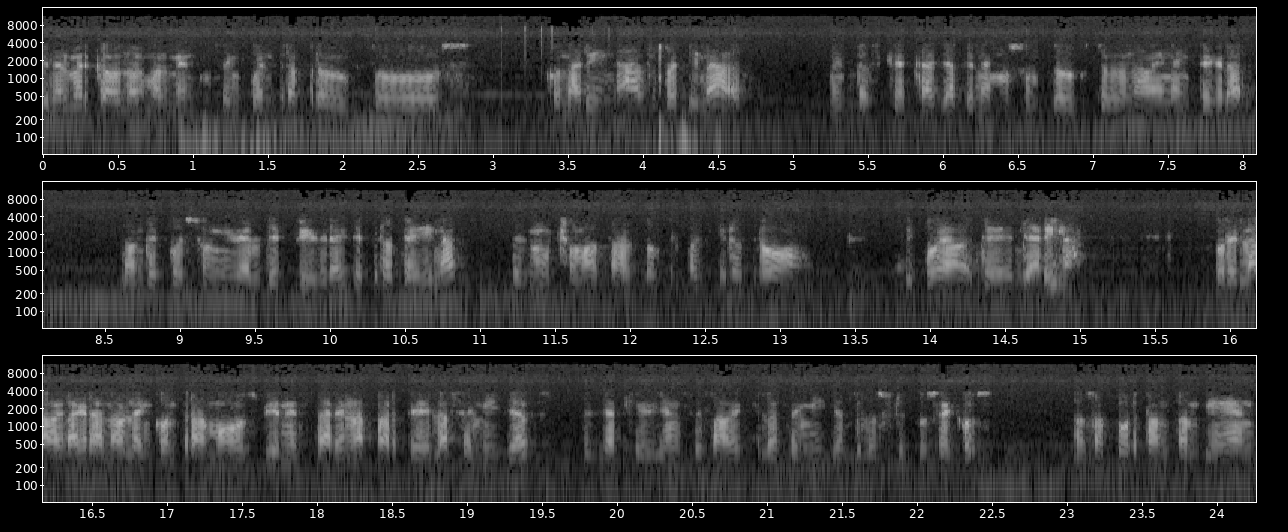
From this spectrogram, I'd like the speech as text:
en el mercado normalmente se encuentra productos con harinas refinadas, mientras que acá ya tenemos un producto de una avena integral, donde pues su nivel de fibra y de proteínas es mucho más alto que cualquier otro tipo de, de, harina. Por el lado de la granola encontramos bienestar en la parte de las semillas, pues ya que bien se sabe que las semillas y los frutos secos nos aportan también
